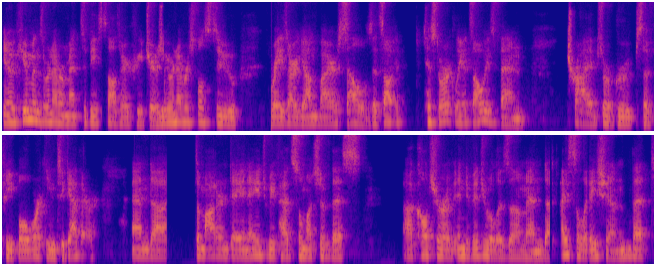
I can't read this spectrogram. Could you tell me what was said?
You know, humans were never meant to be solitary creatures. We were never supposed to raise our young by ourselves. It's all historically, it's always been tribes or groups of people working together. And uh, the modern day and age, we've had so much of this uh, culture of individualism and uh, isolation that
